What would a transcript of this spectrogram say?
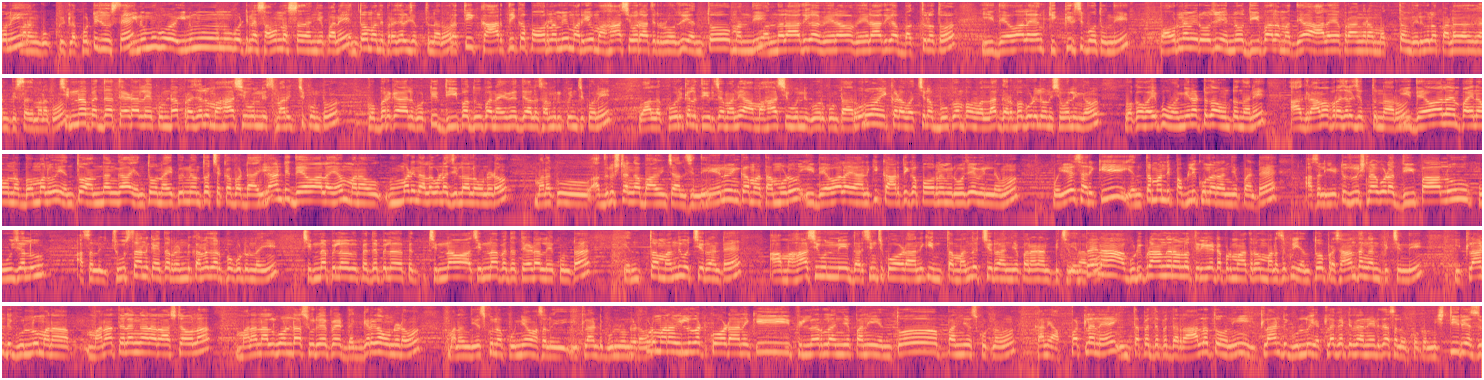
నానంతోని మనం ఇట్లా కొట్టి చూస్తే ఇనుము ఇనుమును కొట్టిన సౌండ్ వస్తుంది అని చెప్పని ఎంతో మంది ప్రజలు చెప్తున్నారు. ప్రతి కార్తీక పౌర్ణమి మరియు మహాశివరాత్రి రోజు ఎంతో మంది వందలాదిగా వేల వేలాదిగా భక్తులతో ఈ దేవాలయం కిక్కిరిసిపోతుంది. పౌర్ణమి రోజు ఎన్నో దీపాల మధ్య ఆలయ ప్రాంగణం మొత్తం వెలుగులో పండగగా కనిపిస్తుంది మనకు. చిన్న పెద్ద తేడా లేకుండా ప్రజలు మహాశివుణ్ణి స్మరించుకుంటూ కొబ్బరికాయలు కొట్టి దీప ధూప నైవేద్యాలు సమర్పించుకొని వాళ్ళ కోరికలు తీర్చమని ఆ మహాశివుణ్ణి కోరుకుంటారు. పూర్వం ఇక్కడ వచ్చిన భూకంపం వల్ల గర్భగుడిలోని శివలింగం ఒకవైపు వంగినట్టుగా ఉంటుందని ఆ గ్రామ ప్రజలు చెప్తున్నారు. ఈ దేవాలయం పైన ఉన్న బొమ్మలు ఎంతో అందంగా ఎంతో నైపుణ్యంతో చెక్కబడ్డాయి. ఇలాంటి దేవాలయం మన ఉమ్మడి నల్గొండ జిల్లాలో ఉండడం మనకు అదృష్టంగా భావించాల్సింది. నేను ఇంకా మా తమ్ముడు ఈ దేవాలయానికి కార్తీక పౌర్ణమి రోజే వెళ్ళినాము. పోయేసరికి ఎంతమంది పబ్లిక్ ఉన్నారని చెప్పంటే అసలు ఎటు చూసినా కూడా దీపాలు పూజలు అసలు చూస్తానికైతే రెండు కళ్ళు జరుపుకుంటున్నాయి చిన్న పిల్లలు పెద్ద పిల్లలు చిన్న చిన్న పెద్ద తేడా లేకుండా ఎంతమంది వచ్చిర్రు అంటే ఆ మహాశివుణ్ణి దర్శించుకోవడానికి ఇంతమంది వచ్చిర్రు అని చెప్పని అని అనిపించింది ఎంతైనా ఆ గుడి ప్రాంగణంలో తిరిగేటప్పుడు మాత్రం మనసుకు ఎంతో ప్రశాంతంగా అనిపించింది. ఇట్లాంటి గుళ్ళు మన మన తెలంగాణ రాష్ట్రంలో మన నల్గొండ సూర్యాపేట దగ్గరగా ఉండడం మనం చేసుకున్న పుణ్యం అసలు ఇట్లాంటి గుళ్ళు ఉండడం. ఇప్పుడు మనం ఇల్లు కట్టుకోవడానికి పిల్లర్లు అని చెప్పని ఎంతో పని చేసుకుంటున్నాము. కానీ అప్పట్లోనే ఇంత పెద్ద పెద్ద రాళ్ళతోని ఇట్లాంటి గుళ్ళు ఎట్లా కట్టిరు అనేది అసలు ఒక మిస్టీరియస్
